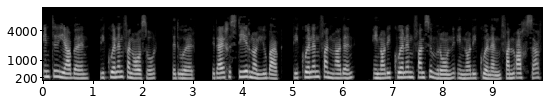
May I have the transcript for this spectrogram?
En toe Jabin, die koning van Osor, dit oor, het hy gestuur na Jubab, die koning van Madden, en na die koning van Simron en na die koning van Achsaf,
